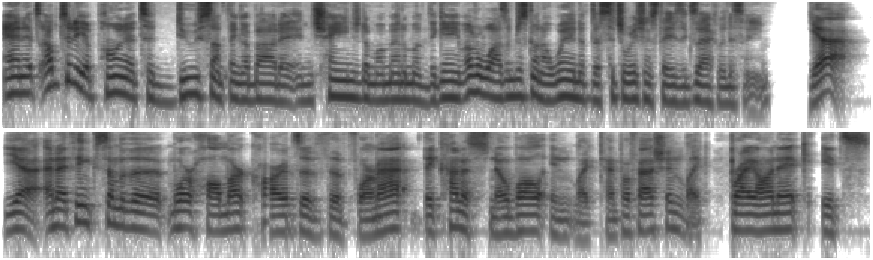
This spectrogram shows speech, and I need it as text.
And it's up to the opponent to do something about it and change the momentum of the game. Otherwise, I'm just going to win if the situation stays exactly the same. Yeah, yeah, and I think some of the more hallmark cards of the format they kind of snowball in like tempo fashion. Like Brionac, it's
